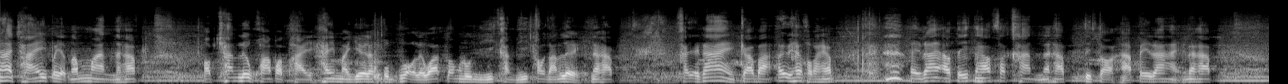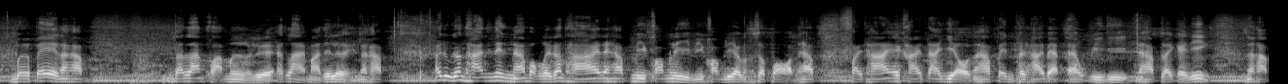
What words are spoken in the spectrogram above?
น่าใช้ประหยัดน้ำมันนะครับออปชั่นเรื่องความปลอดภัยให้มาเยอะแล้วผมบอกเลยว่าต้องรุ่นนี้คันนี้เท่านั้นเลยนะครับใครอยากได้กระบะเอ้ยใช่ขออภัยครับใครได้เอาติสนะครับสักคันนะครับ ติดต่อหาเป้ได้นะครับ เบอร์เป้นะครับ ด้านล่างขวามือหรือแอดไลน์มาได้เลยนะครับให้ดูด้านท้ายนิดนึงนะบอกเลยด้านท้ายนะครับมีความหลีมีความเรียวของสปอร์ตนะครับไฟท้ายคล้ายๆตาเหี่ยวนะครับเป็นไฟท้ายแบบ LED นะครับไลท์ไกดิ้งนะครับ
